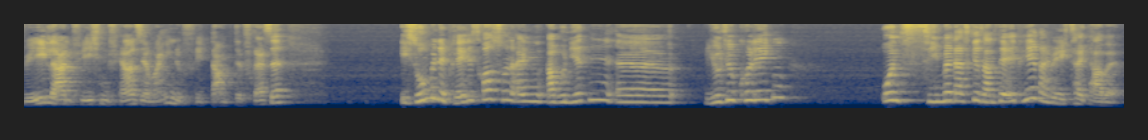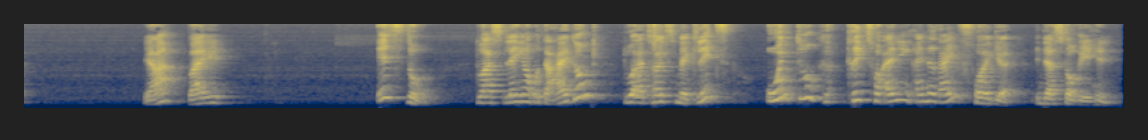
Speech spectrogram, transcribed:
WLAN-fähigen Fernseher, meine verdammte Fresse, ich suche mir eine Playlist raus von einem abonnierten äh, YouTube-Kollegen und ziehe mir das gesamte LP rein, wenn ich Zeit habe. Ja, weil ist so. Du hast länger Unterhaltung, du erzeugst mehr Klicks und du kriegst vor allen Dingen eine Reihenfolge in der Story hin.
